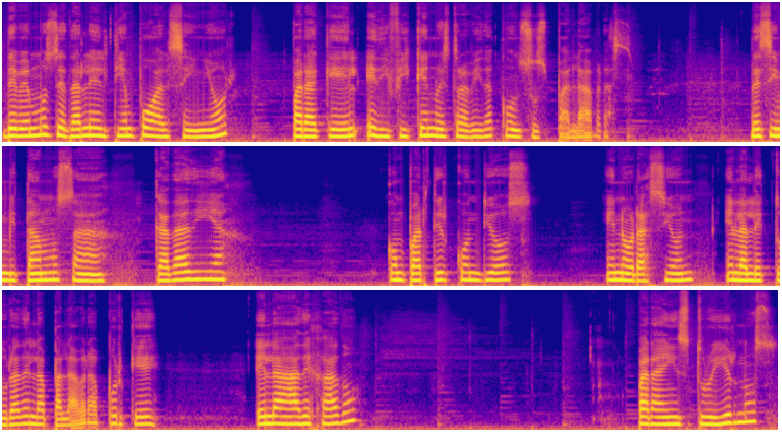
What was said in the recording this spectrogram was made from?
debemos de darle el tiempo al Señor para que Él edifique nuestra vida con sus palabras. Les invitamos a cada día compartir con Dios en oración, en la lectura de la palabra, porque Él la ha dejado para instruirnos,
